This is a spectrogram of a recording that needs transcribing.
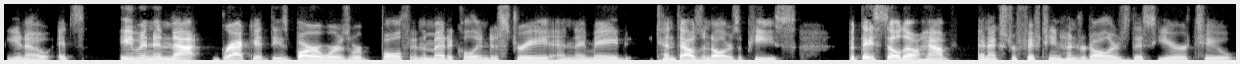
you know, it's even in that bracket, these borrowers were both in the medical industry and they made $10,000 a piece, but they still don't have an extra $1,500 this year to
